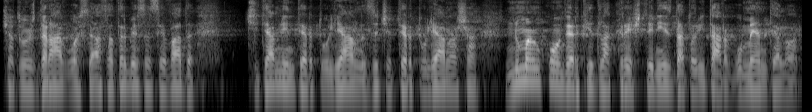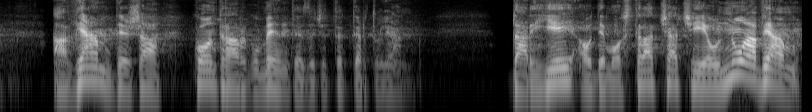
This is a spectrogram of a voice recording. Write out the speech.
Și atunci dragostea asta trebuie să se vadă. Citeam din Tertulian, zice Tertulian așa, nu m-am convertit la creștinism datorită argumentelor. Aveam deja contraargumente, zice Tertulian. Dar ei au demonstrat ceea ce eu nu aveam,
